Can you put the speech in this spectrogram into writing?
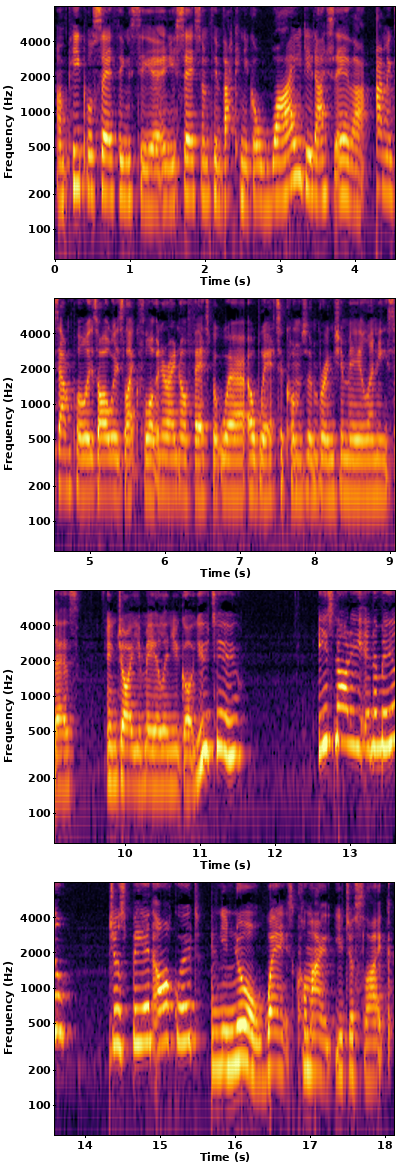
and people say things to you, and you say something back, and you go, Why did I say that? Prime example is always like floating around on Facebook where a waiter comes and brings your meal, and he says, Enjoy your meal, and you go, You too. He's not eating a meal, just being awkward. And you know when it's come out, you're just like,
